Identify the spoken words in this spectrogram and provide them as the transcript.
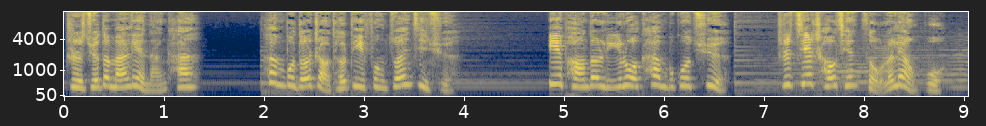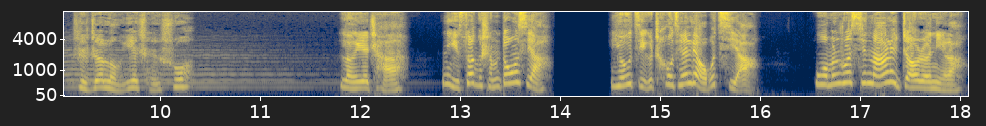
只觉得满脸难堪，恨不得找条地缝钻进去。一旁的黎洛看不过去，直接朝前走了两步，指着冷夜晨说：“冷夜晨，你算个什么东西啊？有几个臭钱了不起啊？”我们若曦哪里招惹你了？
